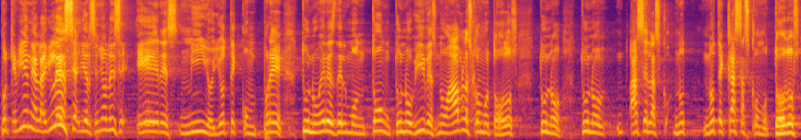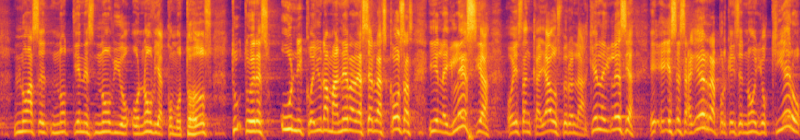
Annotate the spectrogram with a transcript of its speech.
Porque viene a la iglesia y el Señor le dice, eres mío, yo te compré, tú no eres del montón, tú no vives, no hablas como todos, tú no, tú no haces las, no, no te casas como todos, no, haces, no tienes novio o novia como todos, tú, tú, eres único, hay una manera de hacer las cosas. Y en la iglesia, hoy están callados, pero aquí en la iglesia e, e, es esa guerra porque dice no, yo quiero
